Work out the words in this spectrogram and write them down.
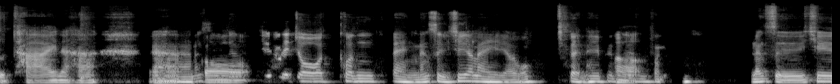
สุดท้ายนะฮะนะฮะอ่าหนังสืก็อชื่ออะไรโจคนแต่งหนังสือชื่ออะไรเดี๋ยวเกริดให้เพื่อนอ่าๆฟังหนังสือชื่อ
